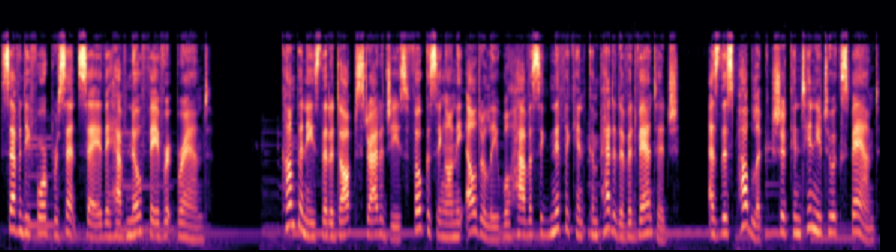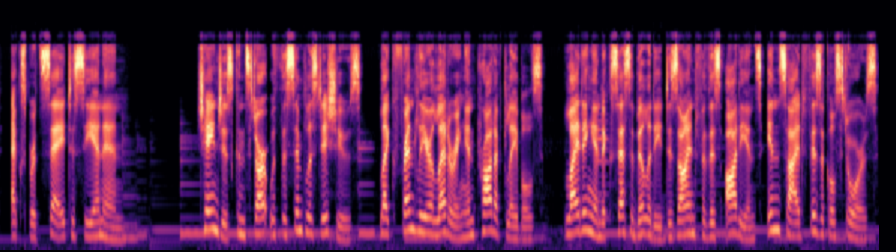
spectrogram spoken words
74% say they have no favorite brand. Companies that adopt strategies focusing on the elderly will have a significant competitive advantage, as this public should continue to expand, experts say to CNN. Changes can start with the simplest issues, like friendlier lettering and product labels, lighting and accessibility designed for this audience inside physical stores,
